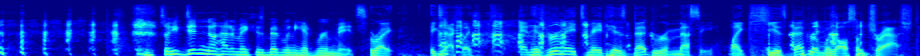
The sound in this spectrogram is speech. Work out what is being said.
so he didn't know how to make his bed when he had roommates. Right. Exactly. and his roommates made his bedroom messy. Like his bedroom was also trashed.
